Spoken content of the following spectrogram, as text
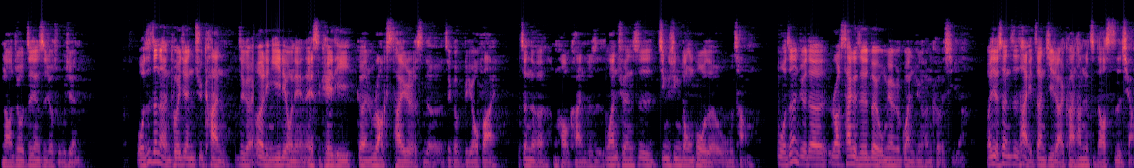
然后就这件事就出现，我是真的很推荐去看这个二零一六年 SKT 跟 Rocks Tigers 的这个 BO5，真的很好看，就是完全是惊心动魄的五场。我真的觉得 Rocks Tigers 这支队伍没有一个冠军很可惜啊，而且甚至他以战绩来看，他们就只到四强，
